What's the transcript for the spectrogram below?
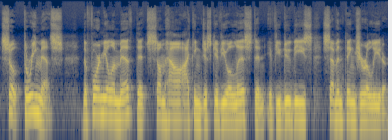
So, three myths. The formula myth that somehow I can just give you a list, and if you do these seven things, you're a leader.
